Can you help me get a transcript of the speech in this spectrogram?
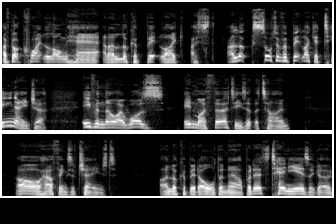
I've got quite long hair, and I look a bit like, I, I look sort of a bit like a teenager, even though I was in my 30s at the time. Oh, how things have changed. I look a bit older now, but it's 10 years ago.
